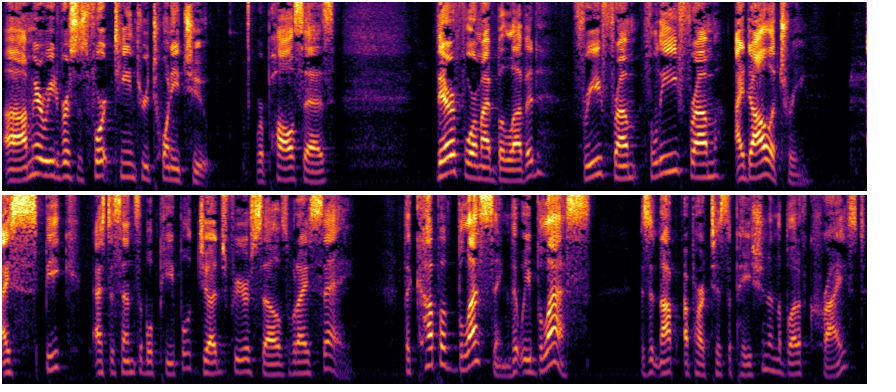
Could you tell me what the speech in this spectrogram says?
uh, I'm going to read verses 14 through 22, where Paul says, Therefore, my beloved, free from, flee from idolatry. I speak as to sensible people. Judge for yourselves what I say. The cup of blessing that we bless, is it not a participation in the blood of Christ?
